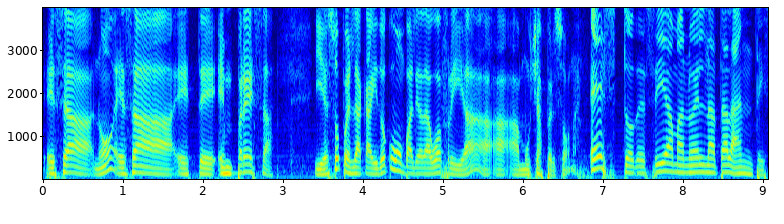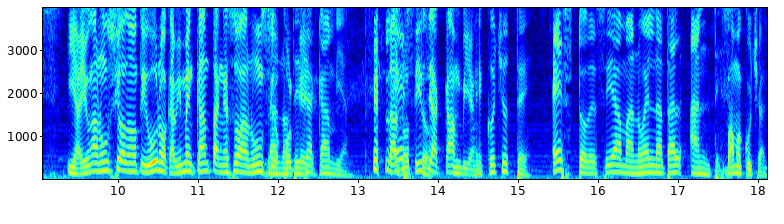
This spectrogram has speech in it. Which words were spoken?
esa, ¿no? esa este, empresa. Y eso pues le ha caído como un balde de agua fría a, muchas personas. Esto decía Manuel Natal antes. Y hay un anuncio de Noti1 que a mí me encantan esos anuncios. Las noticias cambian. las noticias cambian. Escuche usted. Esto decía Manuel Natal antes. Vamos a escuchar.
